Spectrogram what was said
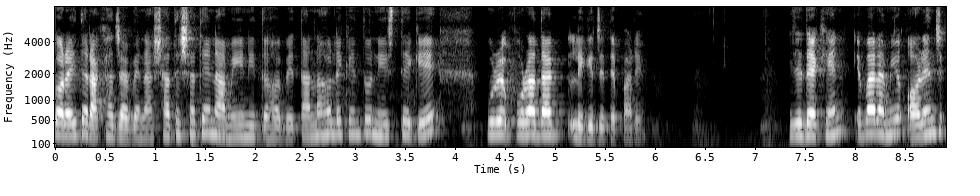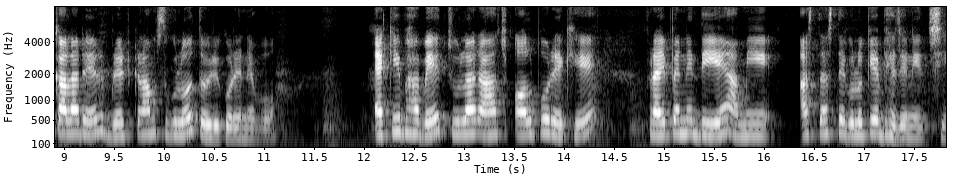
কড়াইতে রাখা যাবে না, সাথে সাথে নামিয়ে নিতে হবে। তা না হলে কিন্তু নিচ থেকে পুরো, পোড়া দাগ লেগে যেতে পারে। এই যে দেখেন, এবার আমি অরেঞ্জ কালারের ব্রেড ক্রাম্পসগুলো তৈরি করে নেব। একইভাবে চুলার আঁচ অল্প রেখে ফ্রাই প্যানে দিয়ে আমি আস্তে আস্তে এগুলোকে ভেজে নিচ্ছি।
